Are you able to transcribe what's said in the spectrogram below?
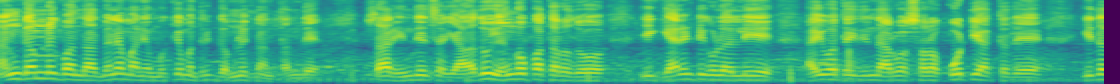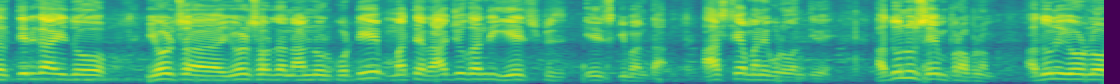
ನನ್ನ ಗಮನಕ್ಕೆ ಬಂದಾದಮೇಲೆ ಮನೆ ಮುಖ್ಯಮಂತ್ರಿ ಗಮನಕ್ಕೆ ನಾನು ತಂದೆ. ಸರ್, ಹಿಂದಿನ ಸರ್ ಯಾವುದು ಹೆಂಗೋಪ ತರೋದು ಈ ಗ್ಯಾರಂಟಿಗಳಲ್ಲಿ ಐವತ್ತೈದಿಂದ ಅರವತ್ತು ಸಾವಿರ ಕೋಟಿ ಆಗ್ತದೆ. ಇದ್ರಲ್ಲಿ ತಿರ್ಗಾ ಇದು ಏಳು ಸಾ, ಏಳು ಸಾವಿರದ ನಾನ್ನೂರು ಕೋಟಿ ಮತ್ತು Rajiv Gandhi age age scheme ಅಂತ. ಆಸ್ತಿಯ ಮನೆಗಳು ಅಂತೀವಿ ಅದೂ ಸೇಮ್ ಪ್ರಾಬ್ಲಮ್. ಅದೂ ಏಳು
